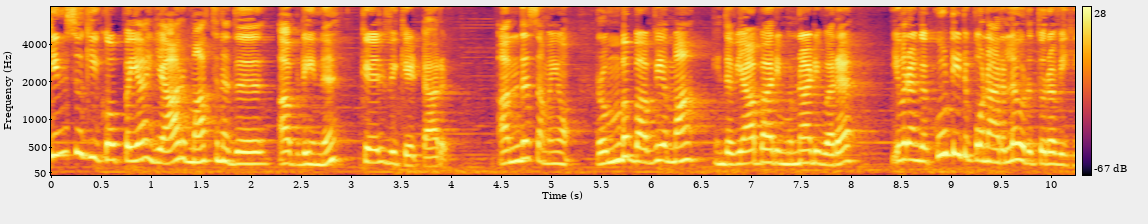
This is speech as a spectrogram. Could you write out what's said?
கின்சுகி கோப்பையா யார் மாத்தினது? அப்படின்னு கேள்வி கேட்டாரு. அந்த சமயம் ரொம்ப பவ்யமா இந்த வியாபாரி முன்னாடி வர இவர் அங்க கூட்டிட்டு போனார்ல ஒரு துறவி.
